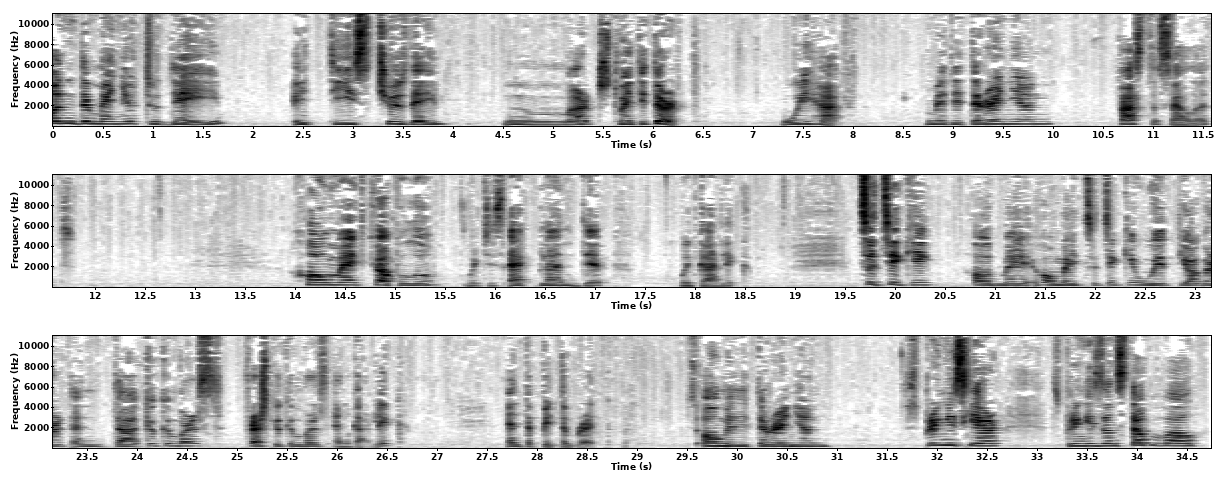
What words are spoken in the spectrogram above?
On the menu today it is Tuesday mm, March 23rd we have Mediterranean pasta salad homemade kyopolou which is eggplant dip with garlic tzatziki homemade, homemade tzatziki with yogurt and uh, cucumbers fresh cucumbers and garlic and the pita bread it's all Mediterranean. Spring is here. Spring is unstoppable.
